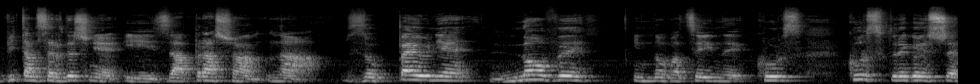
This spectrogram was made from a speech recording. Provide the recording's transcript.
Witam serdecznie i zapraszam na zupełnie nowy, innowacyjny kurs. Kurs, którego jeszcze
